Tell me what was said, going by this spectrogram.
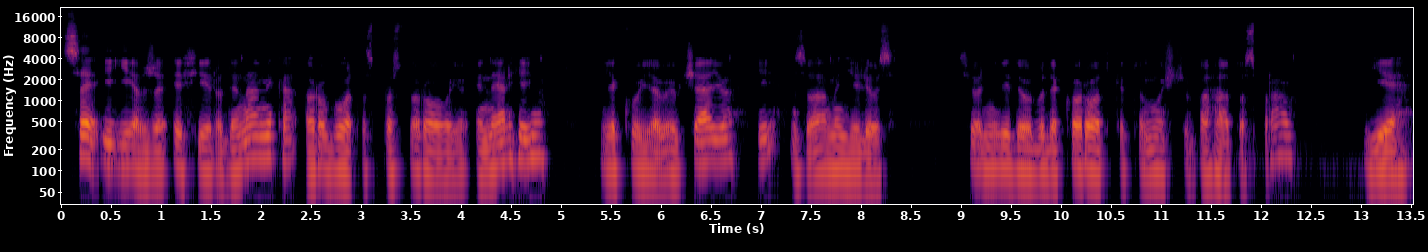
Це і є вже ефіродинаміка, робота з просторовою енергією яку я вивчаю і з вами ділюсь. Сьогодні відео буде коротке, тому що багато справ є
